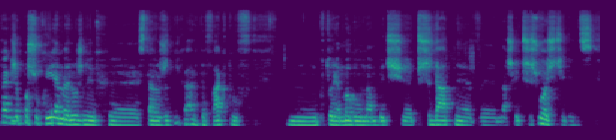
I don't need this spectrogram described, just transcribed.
także poszukujemy różnych e, starożytnych artefaktów, m, które mogą nam być e, przydatne w naszej przyszłości. Więc,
